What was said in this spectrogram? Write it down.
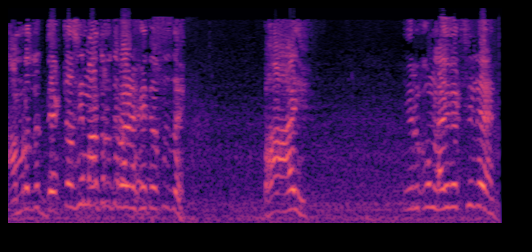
আমরা তো দেখতেছি মাত্র তো বাইরে খাইতে আসতেছে ভাই এরকম লাইভ অ্যাক্সিডেন্ট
